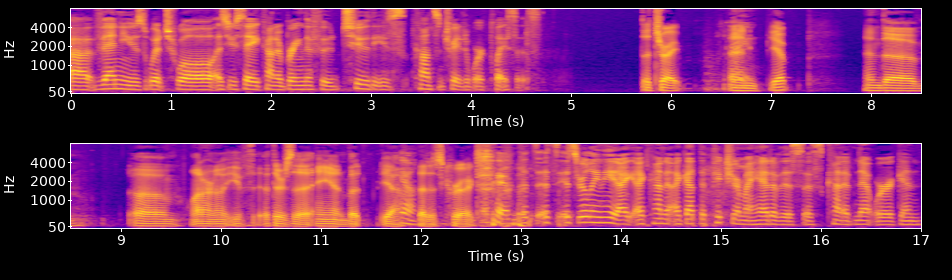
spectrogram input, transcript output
uh, venues, which will, as you say, kind of bring the food to these concentrated workplaces. that's right and yep and the um i don't know if, if there's a and but yeah, Yeah. that is correct Okay, it's, it's it's really neat. I, I kind of I got the picture in my head of this this kind of network and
